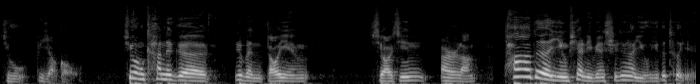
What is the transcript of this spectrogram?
就比较高。所以我们看那个日本导演。小金二郎，他的影片里边实际上有一个特点，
